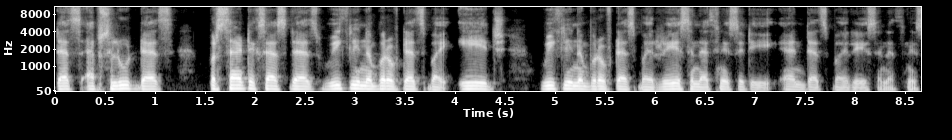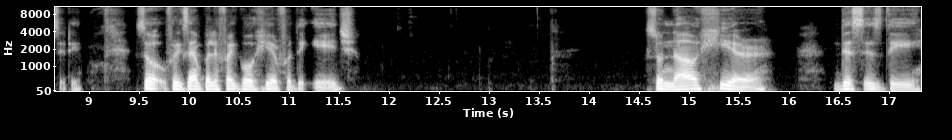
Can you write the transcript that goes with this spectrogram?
deaths absolute deaths percent excess deaths weekly number of deaths by age weekly number of deaths by race and ethnicity and deaths by race and ethnicity so for example if i go here for the age so now here this is the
